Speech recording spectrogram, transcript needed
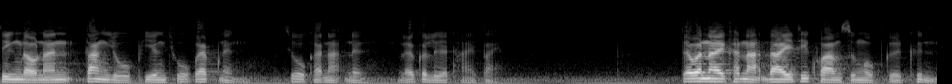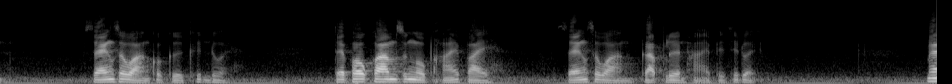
สิ่งเหล่านั้นตั้งอยู่เพียงชั่วแวบหนึ่ง ชั่วขณะหนึ่ง แล้วก็เลือนหายไป แต่ว่าในขณะใดที่ความสงบเกิดขึ้น แสงสว่างก็เกิดขึ้นด้วย แต่พอความสงบหายไป แสงสว่างกลับเลือนหายไปเสียด้วย แม้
